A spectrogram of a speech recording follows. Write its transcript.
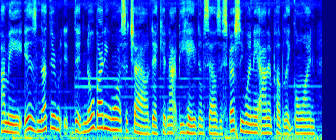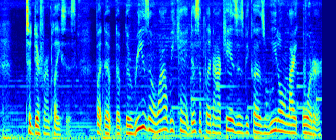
I mean, it's nothing that nobody wants a child that cannot behave themselves, especially when they're out in public going to different places. But the, the, the reason why we can't discipline our kids is because we don't like order,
